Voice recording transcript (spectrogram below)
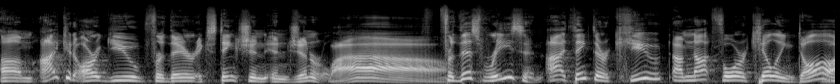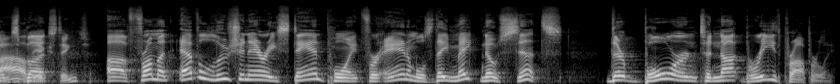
Um, I could argue for their extinction in general. Wow. For this reason, I think they're cute. I'm not for killing dogs, wow, but extinction. uh, from an evolutionary standpoint for animals, they make no sense. They're born to not breathe properly.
